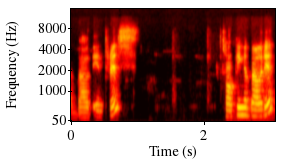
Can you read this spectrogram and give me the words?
about interest, talking about it,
